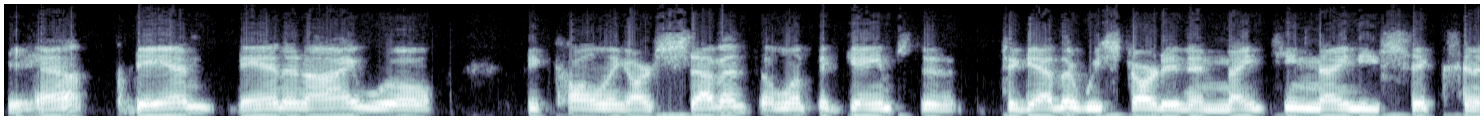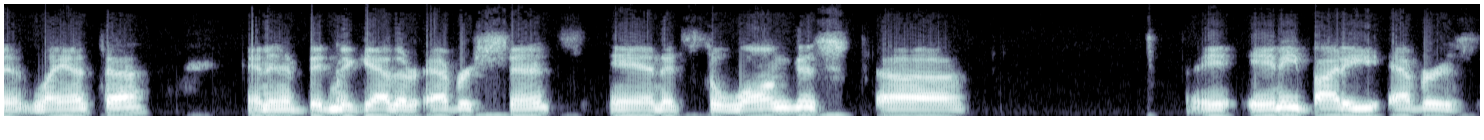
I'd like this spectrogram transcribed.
Yeah, Dan, Dan and I will be calling our seventh Olympic Games to, together. We started in 1996 in Atlanta and have been together ever since. And it's the longest uh, anybody ever has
